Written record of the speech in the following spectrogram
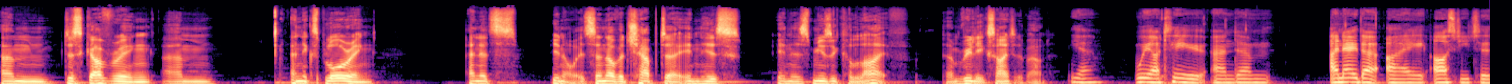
um, discovering um, and exploring, and it's you know, it's another chapter in his in his musical life. I'm really excited about. Yeah, we are too. And um, I know that I asked you to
